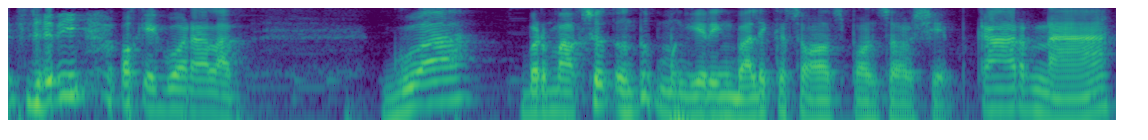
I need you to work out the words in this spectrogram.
Jadi oke okay, gue ralat. Gue bermaksud untuk menggiring balik ke soal sponsorship karena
